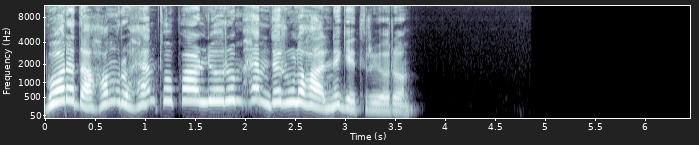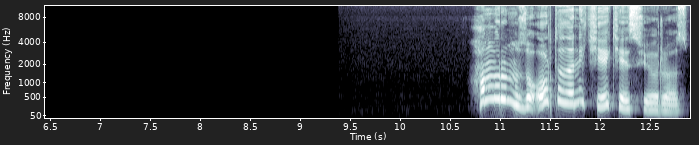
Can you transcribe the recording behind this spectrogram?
Bu arada hamuru hem toparlıyorum hem de rulo haline getiriyorum. Hamurumuzu ortadan ikiye kesiyoruz.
